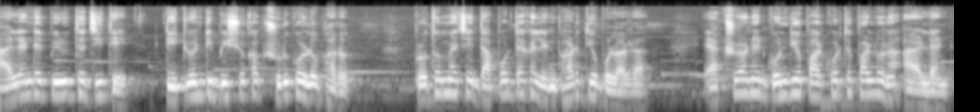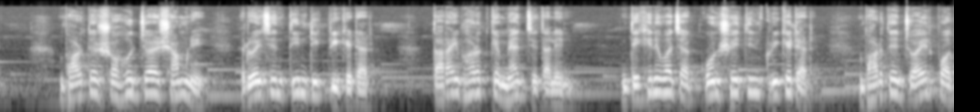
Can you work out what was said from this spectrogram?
আয়ারল্যান্ডের বিরুদ্ধে জিতে টি টোয়েন্টি বিশ্বকাপ শুরু করল ভারত। প্রথম ম্যাচে দাপট দেখালেন ভারতীয় বোলাররা। একশো রানের গণ্ডিও পার করতে পারল না আয়ারল্যান্ড। ভারতের সহজ জয়ের সামনে রয়েছেন তিনটি ক্রিকেটার। তারাই ভারতকে ম্যাচ জেতালেন। দেখে নেওয়া যাক কোন সেই তিন ক্রিকেটার ভারতের জয়ের পথ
